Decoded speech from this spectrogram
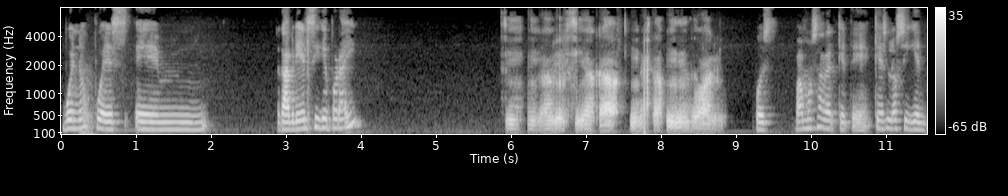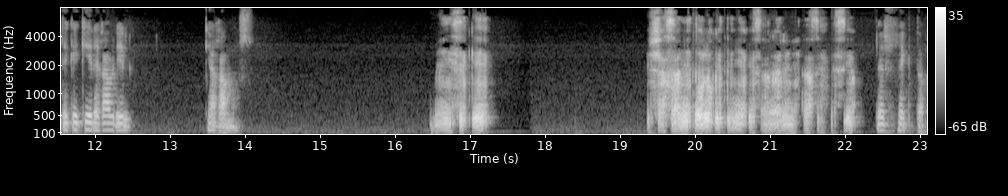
Bueno, pues em, Gabriel sigue por ahí. Sí, Gabriel sigue acá y me está pidiendo algo. Pues vamos a ver qué, te, qué es lo siguiente que quiere Gabriel que hagamos. Me dice que ya sané todo lo que tenía que sanar en esta sesión. Perfecto.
